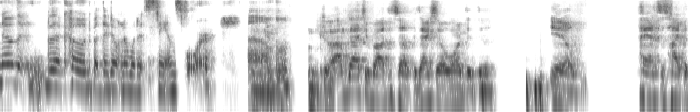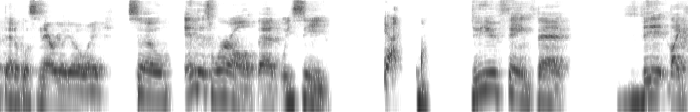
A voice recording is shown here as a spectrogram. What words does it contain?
know the, the code, but they don't know what it stands for. Um, okay. I'm glad you brought this up because actually I wanted to, you know, pass this hypothetical scenario your way. So, in this world that we see, yeah, do you think that the like,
